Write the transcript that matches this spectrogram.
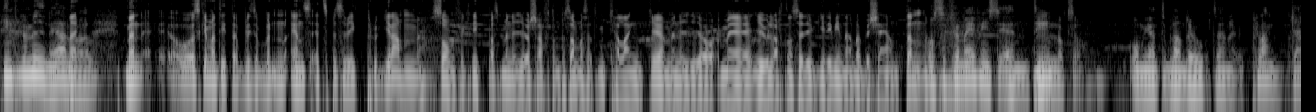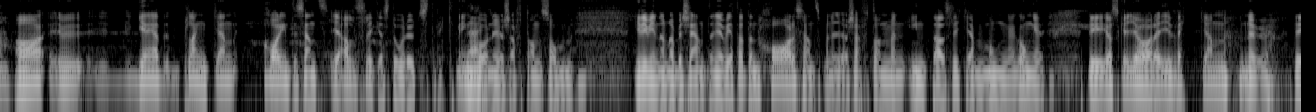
Inte med mina i alla fall. Men och ska man titta på liksom, ens ett specifikt program som förknippas med nyårsafton på samma sätt som Kalanka gör med, nyår, med julafton så är det ju Grevinnan och betjänten. Och så för mig finns det en till Mm. också. Om jag inte blandar ihop det här nu. Plankan. Ja, eh, Plankan har inte sänts i alls lika stor utsträckning Nej. på nyårsafton som Grevinnan och betjänten. Jag vet att den har sänts på nyårsafton, men inte alls lika många gånger. Det jag ska göra i veckan nu, det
